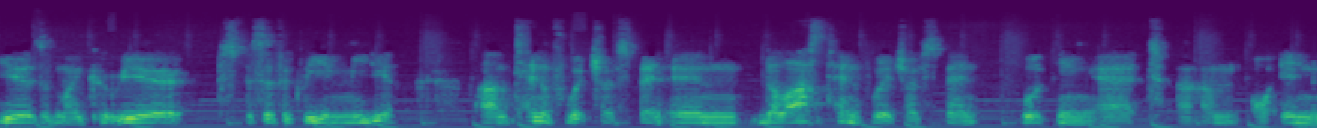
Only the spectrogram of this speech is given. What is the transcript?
years of my career specifically in media um, 10 of which I've spent in, the last 10 of which I've spent working at um, or in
